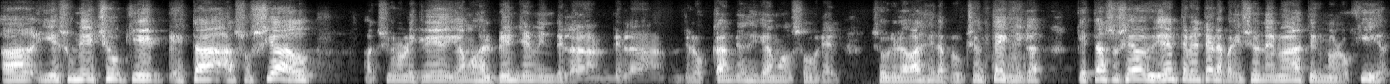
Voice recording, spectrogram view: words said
Ah, y es un hecho que está asociado, si uno le cree, digamos, al Benjamin de, la, de, la, de los cambios, digamos, sobre, el, sobre la base de la producción técnica, que está asociado evidentemente a la aparición de nuevas tecnologías.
